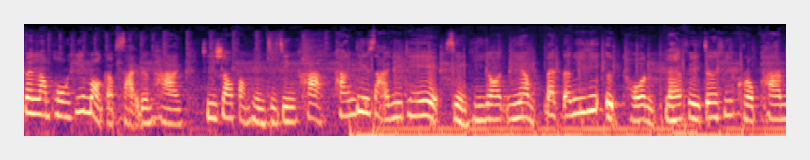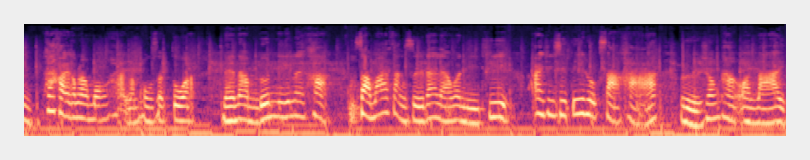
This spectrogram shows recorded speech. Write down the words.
เป็นลำโพงที่เหมาะกับสายเดินทางที่ชอบฟังเพลงจริงๆ ค่ะ ทั้งดีไซน์ที่เท่ เสียงที่ยอดเยี่ยม แบตเตอรี่ที่อึดทน และฟีเจอร์ที่ครบครัน ถ้าใครกำลังมองหาลำโพงสักตัว แนะนำรุ่นนี้เลยค่ะ สามารถสั่งซื้อได้แล้ววันนี้ที่ IT City ทุกสาขา หรือช่องทางออนไลน์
